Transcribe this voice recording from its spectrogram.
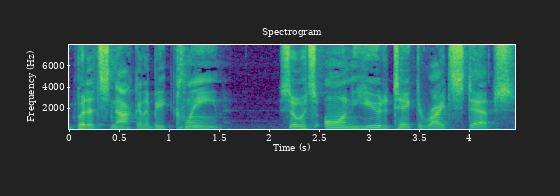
but it's not going to be clean. So it's on you to take the right steps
